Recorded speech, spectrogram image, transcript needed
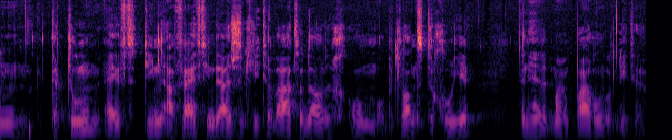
Ehm, katoen heeft 10 à 15.000 liter water nodig om op het land te groeien. En hennep maar een paar honderd liter.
